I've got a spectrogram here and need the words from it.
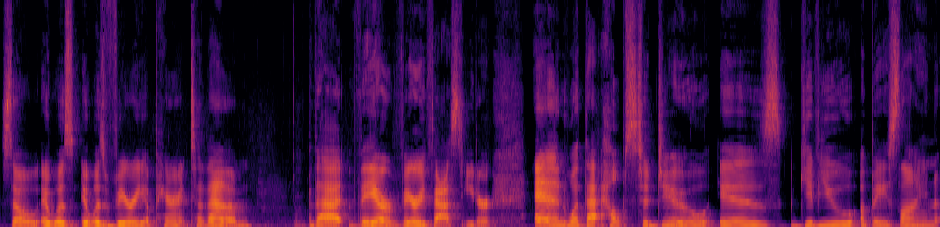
So it was it was very apparent to them that they are very fast eater. And what that helps to do is give you a baseline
